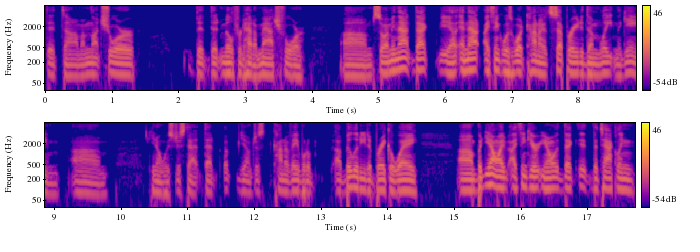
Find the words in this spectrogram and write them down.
that um, I'm not sure that that Milford had a match for. Um, so I mean that that yeah, and that I think was what kind of separated them late in the game. Um, you know, was just that that uh, you know just kind of able to ability to break away. Um, but you know, I, I think you're you know the the tackling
